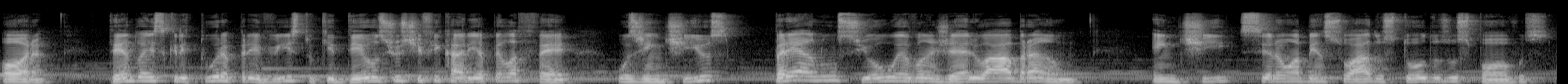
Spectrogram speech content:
Ora, tendo a Escritura previsto que Deus justificaria pela fé os gentios, pré-anunciou o evangelho a Abraão: Em ti serão abençoados todos os povos.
